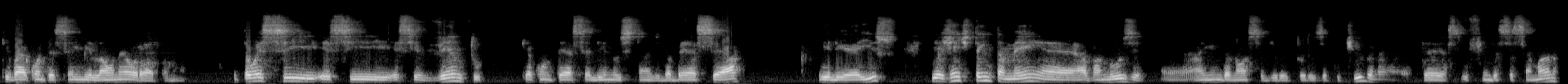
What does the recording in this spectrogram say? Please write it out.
que vai acontecer em Milão, na Europa. Né? Então, esse, esse, esse evento que acontece ali no stand da BSA, ele é isso. E a gente tem também é, a Vanúzia, é, ainda nossa diretora executiva, né, até o fim dessa semana.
